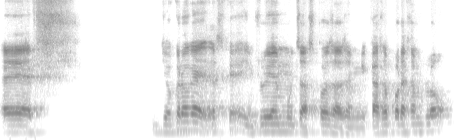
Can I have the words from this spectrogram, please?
Eh, yo creo que es que influyen muchas cosas. En mi caso, por ejemplo,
